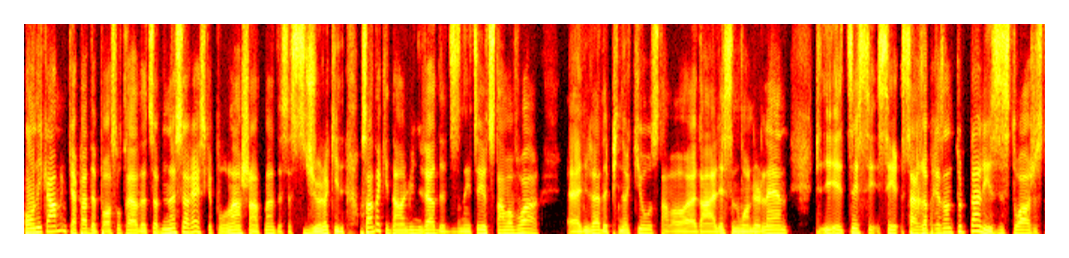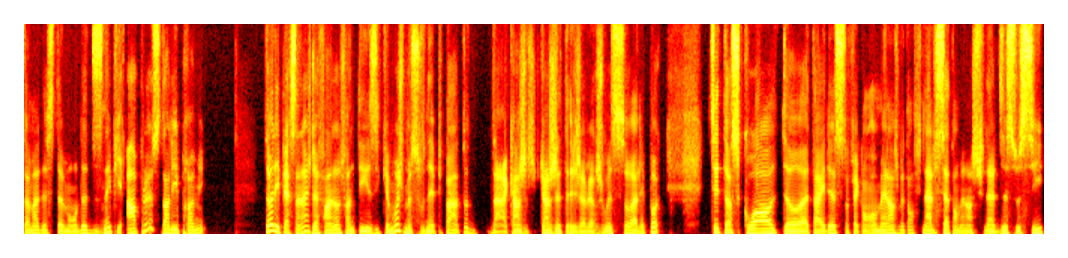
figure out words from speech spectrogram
on est quand même capable de passer au travers de ça, ne serait-ce que pour l'enchantement de ce petit jeu-là. On s'entend qu'il est dans l'univers de Disney. Tu t'en vas voir euh, l'univers de Pinocchio, tu t'en vas euh, dans Alice in Wonderland. Ça représente tout le temps les histoires, justement, de ce monde-là de Disney. Puis en plus, dans les premiers, tu as les personnages de Final Fantasy que moi, je me souvenais plus pas en tout quand j'avais rejoué ça à l'époque. Tu sais, as Squall, tu as Tidus, ça fait qu'on on mélange, mettons, Final 7, on mélange Final 10 aussi.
